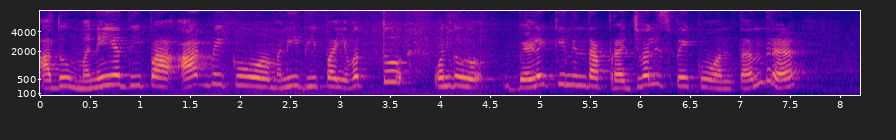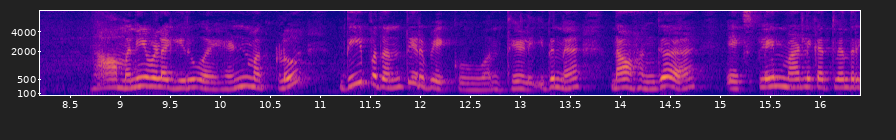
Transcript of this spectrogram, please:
ಅದು ಮನೆಯ ದೀಪ ಆಗಬೇಕು. ಮನೆ ದೀಪ ಯಾವತ್ತೂ ಒಂದು ಬೆಳಕಿನಿಂದ ಪ್ರಜ್ವಲಿಸಬೇಕು ಅಂತಂದ್ರೆ, ಆ ಮನೆಯೊಳಗಿರುವ ಹೆಣ್ಮಕ್ಳು ದೀಪದಂತಿರಬೇಕು ಅಂಥೇಳಿ. ಇದನ್ನು ನಾವು ಹಂಗೆ ಎಕ್ಸ್ಪ್ಲೇನ್ ಮಾಡ್ಲಿಕ್ಕತ್ವಿ ಅಂದ್ರೆ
